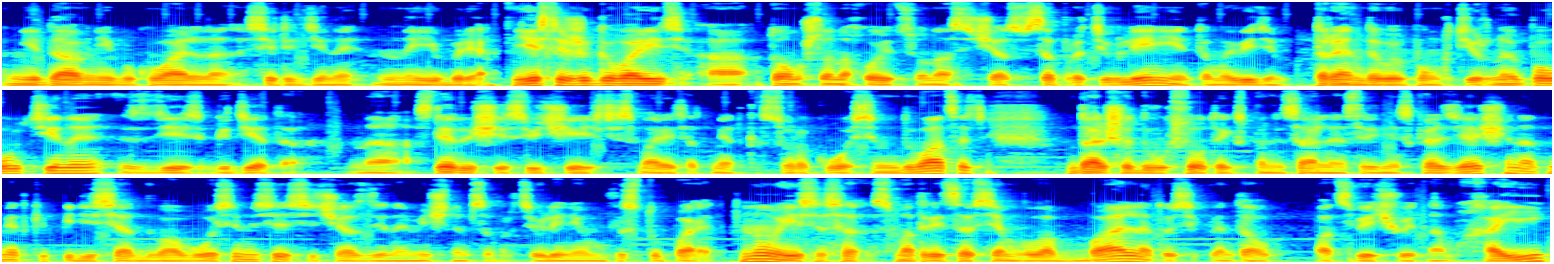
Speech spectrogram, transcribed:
недавней буквально середины ноября. Если же говорить о том, что находится у нас сейчас в сопротивлении, то мы видим трендовую пунктирную паутины. Здесь где-то на следующей свече, если смотреть отметка 48.20. Дальше 200 экспоненциальная среднескользящая на отметке 52.80. Сейчас динамичным сопротивлением выступает. Ну, если смотреть совсем глобально, то секвентал подсвечивает нам хаи,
